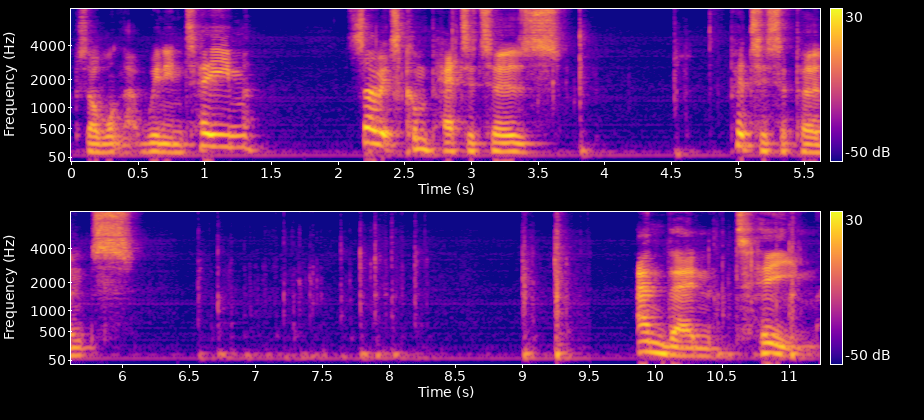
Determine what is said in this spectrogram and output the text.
because I want that winning team. So it's competitors, participants, and then team.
